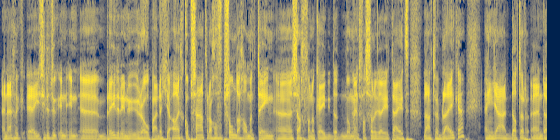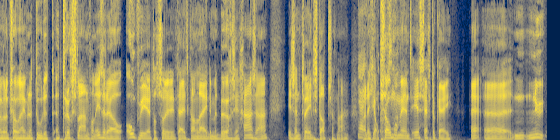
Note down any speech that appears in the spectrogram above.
En eigenlijk, eh, je ziet natuurlijk in, in, uh, breder in Europa dat je eigenlijk op zaterdag of op zondag al meteen uh, zag van oké, okay, dat moment van solidariteit laten we blijken. En ja, dat er, en daar wil ik zo even naartoe, het, het terugslaan van Israël ook weer tot solidariteit kan leiden met burgers in Gaza, is een tweede stap, zeg maar. Ja, maar dat je op zo'n moment eerst zegt oké. Okay, uh, nu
